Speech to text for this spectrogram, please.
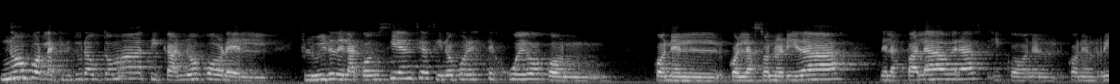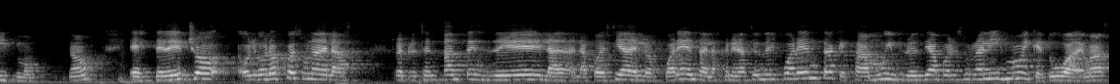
no por la escritura automática, no por el fluir de la conciencia, sino por este juego con, con, el, con, la sonoridad de las palabras y con el, con el ritmo. ¿no? Este, de hecho, Olgorozco es una de las representantes de la, poesía de los 40, de la generación del 40, que estaba muy influenciada por el surrealismo y que tuvo además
